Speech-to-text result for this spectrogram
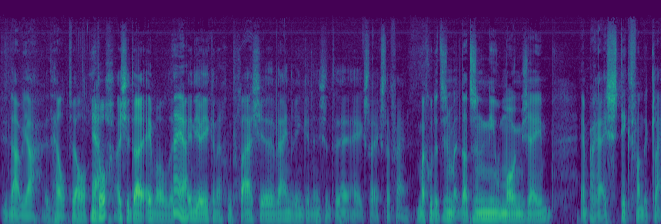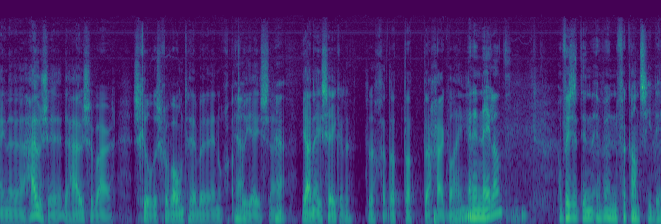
Nou ja, het helpt wel, Ja. toch? Als je daar eenmaal... Nou ja. En je, je kan een goed glaasje wijn drinken, dan is het extra, extra fijn. Maar goed, dat is, een, dat is een nieuw mooi museum. En Parijs stikt van de kleine huizen. Hè? De huizen waar schilders gewoond hebben en nog Ja. ateliers zijn. Ja. Nee, zeker. Dat, dat, dat, daar ga ik wel heen. En in Nederland? Of is het in, een vakantieding?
